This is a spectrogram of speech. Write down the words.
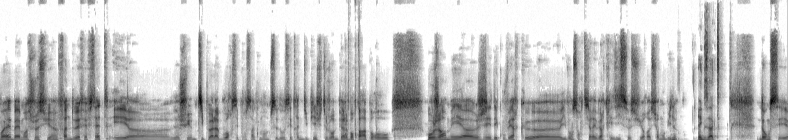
Ouais, ben moi je suis un fan de FF7 et euh, je suis un petit peu à la bourre, c'est pour ça que mon pseudo c'est Traîne du pied, je suis toujours un peu à la bourre par rapport aux gens, mais euh, j'ai découvert que euh, ils vont sortir Ever Crisis sur, sur mobile. Exact. Donc c'est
